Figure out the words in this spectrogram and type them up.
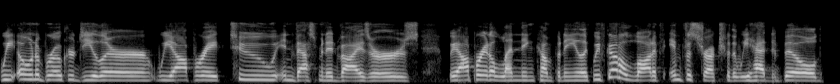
we own a broker dealer, we operate two investment advisors, we operate a lending company. Like we've got a lot of infrastructure that we had to build,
